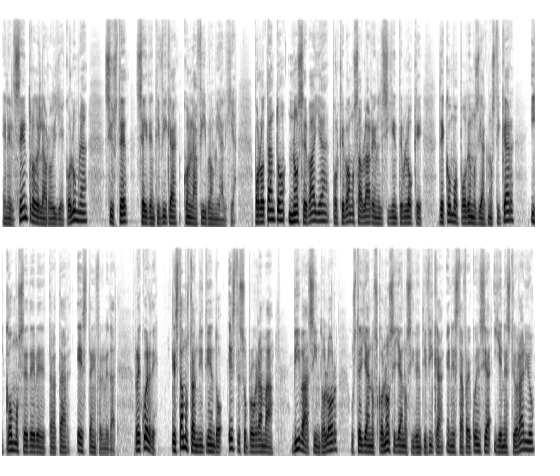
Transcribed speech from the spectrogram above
en el centro de la rodilla y columna si usted se identifica con la fibromialgia. Por lo tanto, no se vaya porque vamos a hablar en el siguiente bloque de cómo podemos diagnosticar y cómo se debe tratar esta enfermedad. Recuerde, estamos transmitiendo este su programa Viva sin dolor. Usted ya nos conoce, ya nos identifica en esta frecuencia y en este horario.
